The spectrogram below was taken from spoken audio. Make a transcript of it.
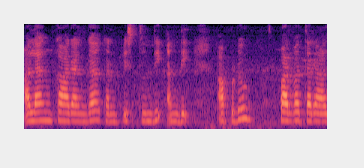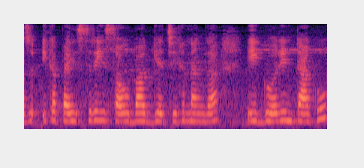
అలంకారంగా కనిపిస్తుంది అంది. అప్పుడు పర్వతరాజు ఇకపై శ్రీ సౌభాగ్య చిహ్నంగా ఈ గోరింటాకు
